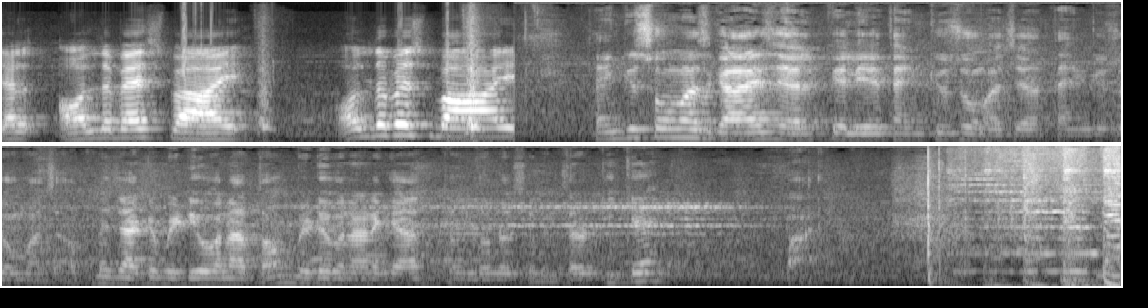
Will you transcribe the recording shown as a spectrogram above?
चल all the best bye all the best bye thank you so much guys help के लिए. थैंक यू सो मच यार. थैंक यू सो मच अब मैं जाके वीडियो बनाता हूँ. वीडियो बनाने के बाद तुम दोनों से मिलता हूँ, ठीक है? Bye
